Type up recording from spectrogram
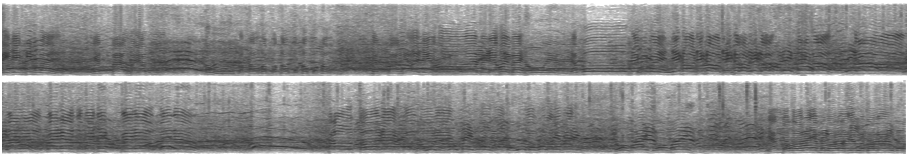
ไอ้แดงนิ่มไปยัดปางไปครับโอ้ยบ่เข้าครับบ่เข้าบ่เข้าบ่เข้ายัดปางเลยเอ้ยแดงห้อย ไปแดงห้อยไปโอ้ยดับโคมดงไปแดงทอแดงทอแดงทอแดงทอแดงทอแดงทอไปแล้วไปแล้วสมาชิกไปแล้วไปแล้วเข้าต่อนะเข้าต่ต่ออว่าไม่ไม่ครับต่อว่าต่อไม่ไม่ต่อไม่ต่อไม่ยังมาต่อนะยังมาต่อนะยังมาต่อนะต่อ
